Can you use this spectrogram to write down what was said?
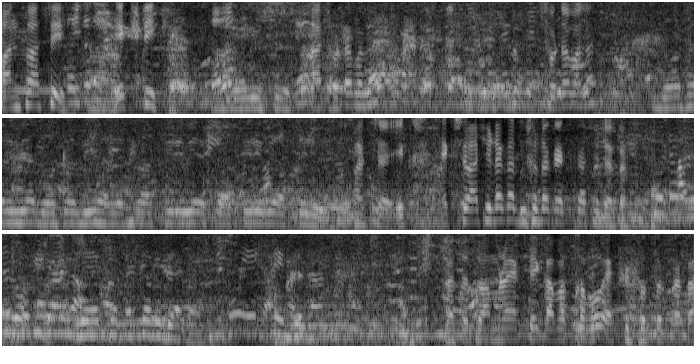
পাঁচশো আশি এক্সটি আর ছোটাবেলা ছোটাবেলা আচ্ছা একশো আশি টাকা, দুশো টাকা, একশো আশি টাকা। আচ্ছা তো আমরা একটাই কাবাব খাব, একশো সত্তর টাকা।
